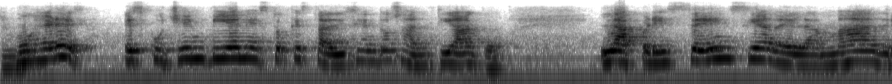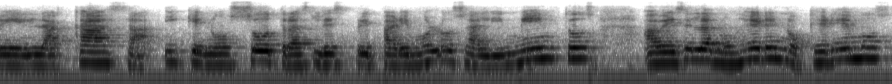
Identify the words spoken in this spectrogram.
Ujú. Mujeres, escuchen bien esto que está diciendo Santiago. La presencia de la madre en la casa y que nosotras les preparemos los alimentos. A veces las mujeres no queremos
